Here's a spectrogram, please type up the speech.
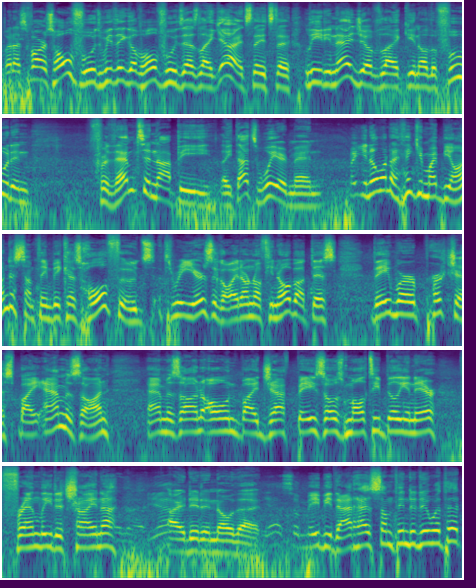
But as far as Whole Foods, we think of Whole Foods as like, yeah, it's the it's the leading edge of like you know the food, and for them to not be like that's weird, man. But you know what? I think you might be onto something because Whole Foods three years ago, I don't know if you know about this, they were purchased by Amazon. Amazon owned by Jeff Bezos, multi billionaire, friendly to China. Yeah. I didn't know that. yeah, so maybe that has something to do with it.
